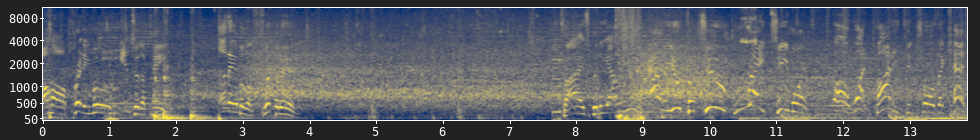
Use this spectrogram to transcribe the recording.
Oh, pretty move into the paint. Unable to flip it in. Tries for the alley-oop. Alley-oop for two. Great teamwork. Oh, what body control, the catch,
